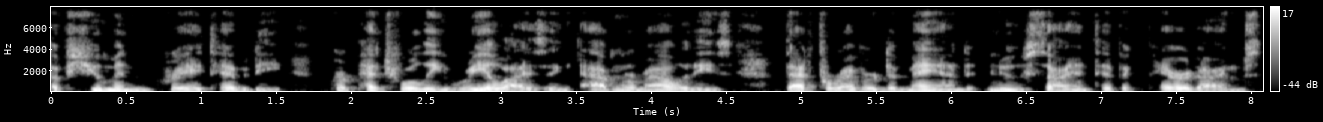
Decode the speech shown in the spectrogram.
of human creativity perpetually realizing abnormalities that forever demand new scientific paradigms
